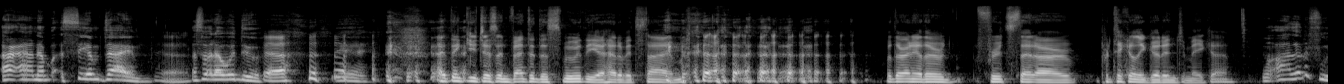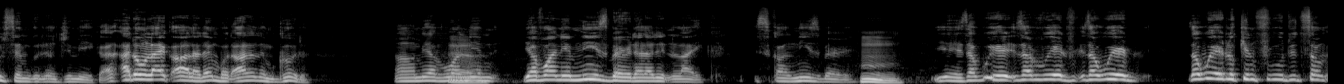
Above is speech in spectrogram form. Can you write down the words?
uh, and at the same time. Yeah. That's what I would do. Yeah. Yeah. I think you just invented the smoothie ahead of its time. Were there any other fruits that are particularly good in Jamaica? No, all of the fruits them good in Jamaica. I, I don't like all of them, but all of them good. Um, you have one Yeah. named you have one named naseberry that I didn't like. It's called naseberry. Hmm. Yeah, it's a weird, it's a weird, it's a weird, it's a weird looking fruit with some,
